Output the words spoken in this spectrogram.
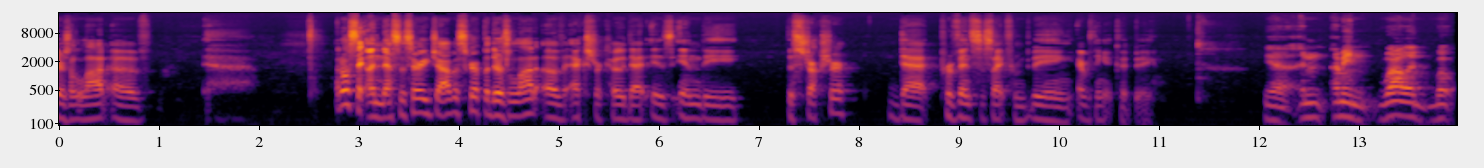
There's a lot of I don't say unnecessary JavaScript, but there's a lot of extra code that is in the the structure that prevents the site from being everything it could be. Yeah, and I mean, while it, what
